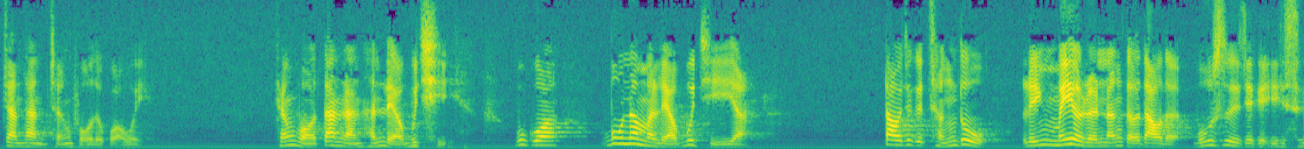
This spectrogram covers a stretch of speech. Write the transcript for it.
赞叹成佛的果位，成佛当然很了不起，不过不那么了不起呀。到这个程度，零没有人能得到的，不是这个意思。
